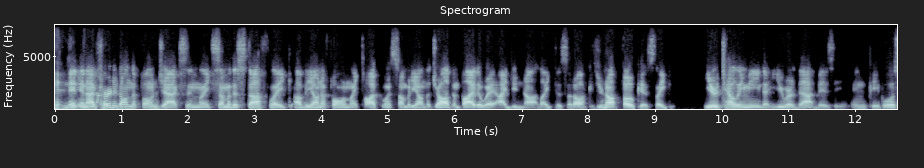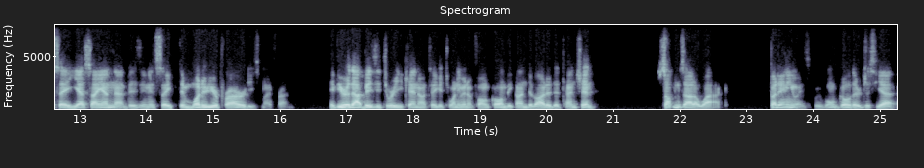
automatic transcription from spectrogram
And, and I've heard it on the phone, Jackson. Like some of the stuff, like I'll be on a phone, like talking with somebody on the job. And by the way, I do not like this at all because you're not focused. Like you're telling me that you are that busy, and people will say, Yes, I am that busy. And it's like, then what are your priorities, my friend? If you're that busy to where you cannot take a 20 minute phone call and be undivided attention, something's out of whack. But, anyways, we won't go there just yet.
